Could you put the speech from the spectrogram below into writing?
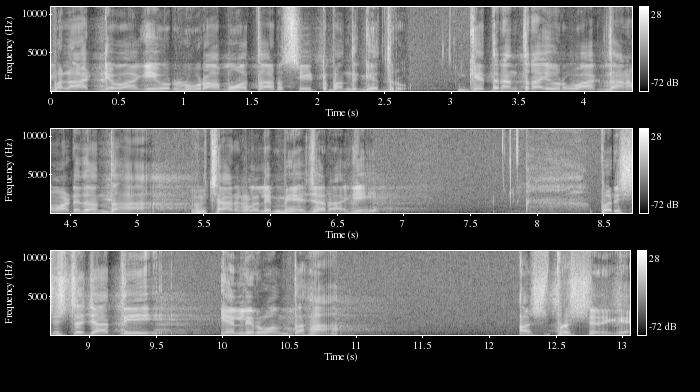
ಬಲಾಢ್ಯವಾಗಿ ಇವರು ನೂರ ಮೂವತ್ತಾರು ಸೀಟ್ ಬಂದು ಗೆದ್ದರು ಗೆದ್ದ ನಂತರ ಇವರು ವಾಗ್ದಾನ ಮಾಡಿದಂತಹ ವಿಚಾರಗಳಲ್ಲಿ ಮೇಜರ್ ಆಗಿ ಪರಿಶಿಷ್ಟ ಜಾತಿಯಲ್ಲಿರುವಂತಹ ಅಸ್ಪೃಶ್ಯರಿಗೆ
